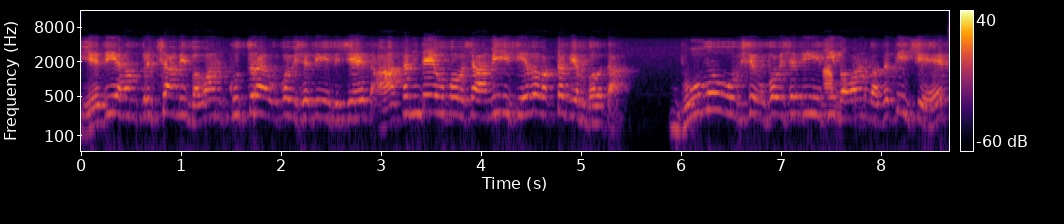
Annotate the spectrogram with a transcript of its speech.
यदि अहं पृच्छामि भवान् कुत्र उपविशति इति चेत् आसन्दे उपविशामि इति एव वक्तव्यं भवता। भूमौ उपविश उपविशति इति भवान् वदति चेत्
